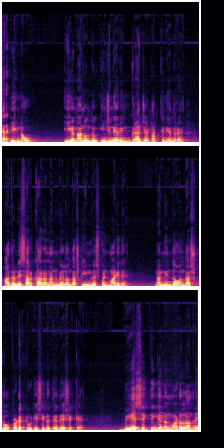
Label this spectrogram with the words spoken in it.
ಕರೆಕ್ಟ್ ಈಗ ನಾವು ಈಗ ನಾನೊಂದು ಇಂಜಿನಿಯರಿಂಗ್ ಗ್ರ್ಯಾಜುಯೇಟ್ ಆಗ್ತೀನಿ ಅಂದರೆ ಅದರಲ್ಲಿ ಸರ್ಕಾರ ನನ್ನ ಮೇಲೆ ಒಂದಷ್ಟು ಇನ್ವೆಸ್ಟ್ಮೆಂಟ್ ಮಾಡಿದೆ. ನನ್ನಿಂದ ಒಂದಷ್ಟು ಪ್ರೊಡಕ್ಟಿವಿಟಿ ಸಿಗುತ್ತೆ ದೇಶಕ್ಕೆ. ಬೇಸಿಕ್ ಥಿಂಗೇ ನಾನು ಮಾಡಲ್ಲ ಅಂದರೆ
